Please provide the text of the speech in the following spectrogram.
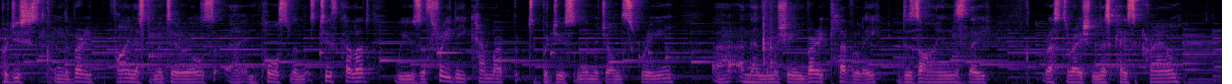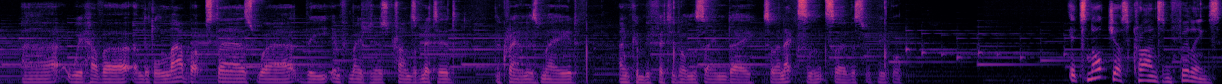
produced in the very finest of materials uh, in porcelain that's tooth coloured. We use a 3D camera to produce an image on screen uh, and then the machine very cleverly designs the restoration, in this case a crown. Uh, we have a, a little lab upstairs where the information is transmitted, the crown is made and can be fitted on the same day. So an excellent service for people. It's not just crowns and fillings.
